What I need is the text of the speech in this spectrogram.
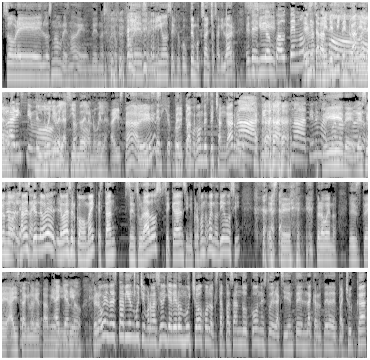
sobre los nombres, ¿no? De, de nuestros locutores, el mío, Sergio Cuauhtémoc Sánchez Aguilar. Es Sergio decir, Cuauhtémoc es también es de novela. es rarísimo. Del dueño de la hacienda de la novela. Ahí está, Sí, ¿ves? Sergio Del patrón de este changarro. No, tiene más, no, tiene más. Sí, bueno, de, sí o no. ¿Sabes qué? cuento. Le voy, a, le voy a hacer como Mike. Están censurados, se quedan sin micrófono. Bueno, Diego sí. Este, pero bueno, este, ahí está Gloria también y. Diego. Pero bueno, está bien, mucha información. Ya vieron mucho ojo lo que está pasando con esto del accidente en la carretera de Pachuca.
